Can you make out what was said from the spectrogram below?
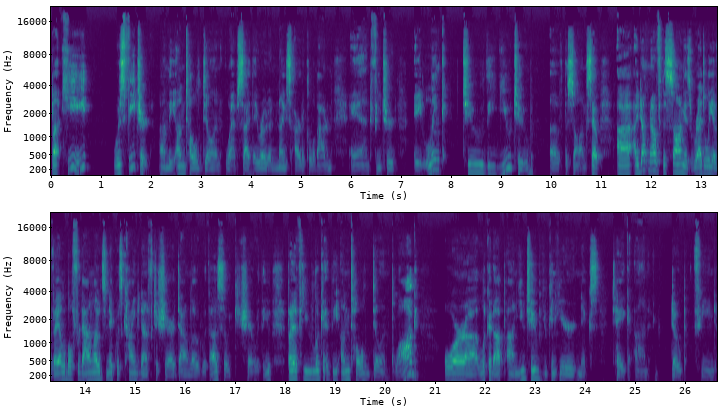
but he was featured on the Untold Dylan website. They wrote a nice article about him and featured a link to the YouTube of the song. So uh, I don't know if the song is readily available for downloads. Nick was kind enough to share a download with us, so we could share with you. But if you look at the Untold Dylan blog or uh, look it up on YouTube, you can hear Nick's take on Dope Fiend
